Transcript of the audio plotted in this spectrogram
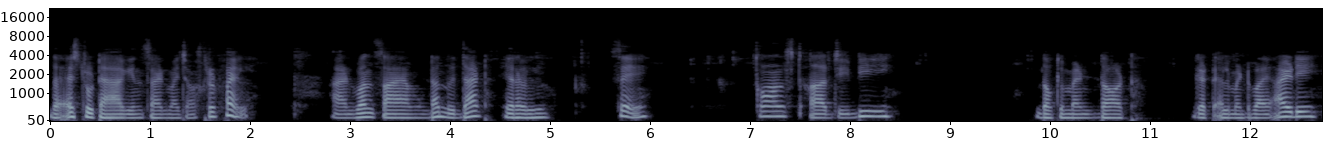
the h2 tag inside my javascript file. And once I am done with that here I will say const rgb document dot get element by id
